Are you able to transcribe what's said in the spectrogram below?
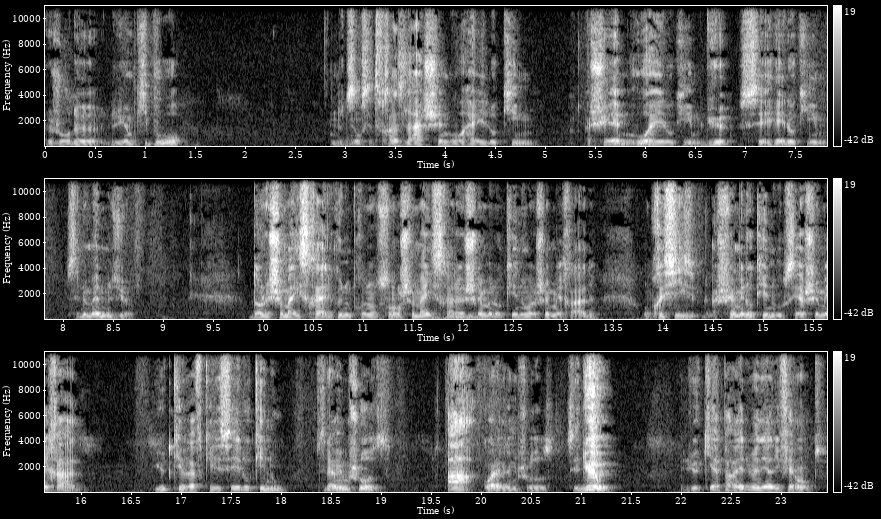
le jour de, Yom Kippour, nous disons cette phrase-là, Hashem ou Elohim. Hashem ou Elohim. Dieu, c'est Elohim. C'est le même Dieu dans le chemin Israël que nous prononçons, chemin Israël Hashem Elokeinu Hashem Echad, on précise, Hashem Elokeinu, c'est Hashem Echad. Yud Kevavke, c'est Elokeinu. C'est la même chose. Ah, quoi la même chose? C'est Dieu. Dieu qui apparaît de manière différente.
